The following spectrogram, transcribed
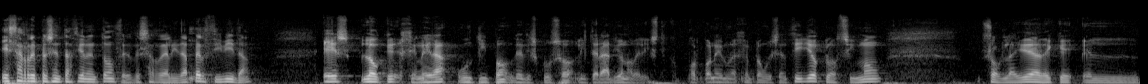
Esa representación entonces de esa realidad percibida es lo que genera un tipo de discurso literario novelístico. Por poner un ejemplo muy sencillo, Claude Simon, sobre la idea de que el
